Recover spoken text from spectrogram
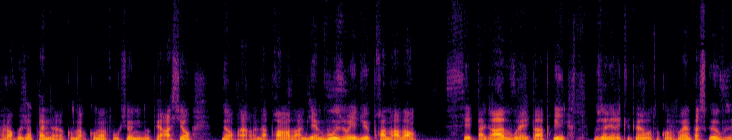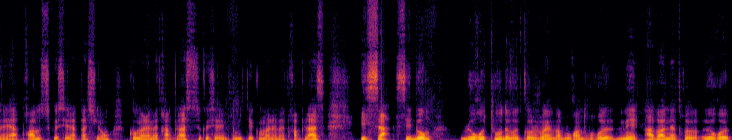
falloir que j'apprenne comment, comment fonctionne une opération. Non, hein, on apprend avant. Bien, vous auriez dû prendre avant c'est pas grave, vous l'avez pas appris, vous allez récupérer votre conjoint parce que vous allez apprendre ce que c'est la passion, comment la mettre en place, ce que c'est l'intimité, comment la mettre en place. Et ça, c'est bon. Le retour de votre conjoint va vous rendre heureux, mais avant d'être heureux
